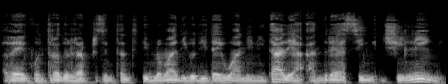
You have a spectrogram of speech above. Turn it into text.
Aveva incontrato il rappresentante diplomatico di Taiwan in Italia, Andrea Singh Chin-Ling,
